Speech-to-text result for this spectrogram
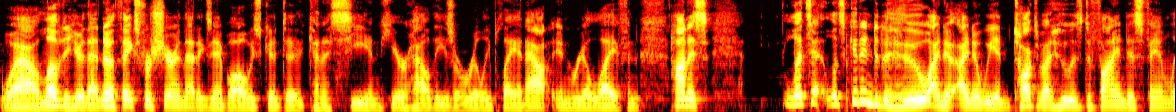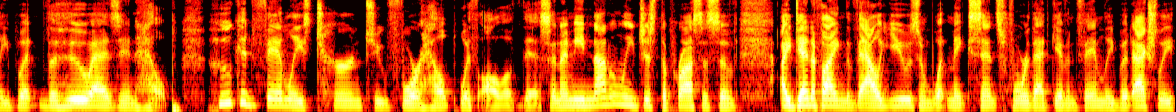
Wow, love to hear that. No, thanks for sharing that example. Always good to kind of see and hear how these are really playing out in real life. And Hannes, let's let's get into the who. I know I know we had talked about who is defined as family, but the who as in help. Who could families turn to for help with all of this? And I mean not only just the process of identifying the values and what makes sense for that given family, but actually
